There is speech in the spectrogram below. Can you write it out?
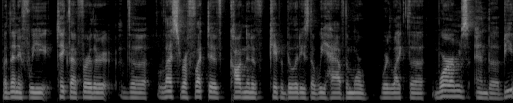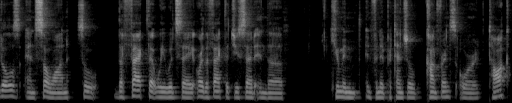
But then if we take that further, the less reflective cognitive capabilities that we have, the more we're like the worms and the beetles and so on. So the fact that we would say, or the fact that you said in the Human Infinite Potential conference or talk,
